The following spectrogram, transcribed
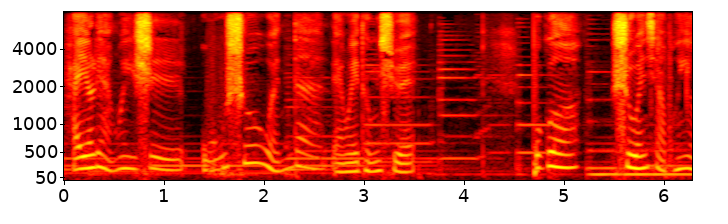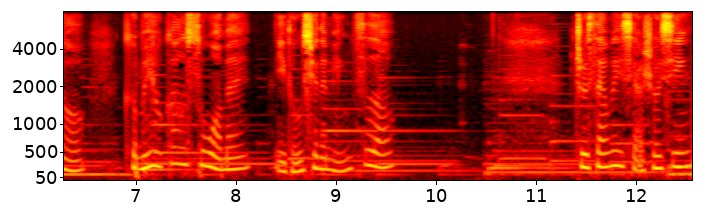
还有两位是吴书文的两位同学。不过书文小朋友可没有告诉我们你同学的名字哦。祝三位小寿星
